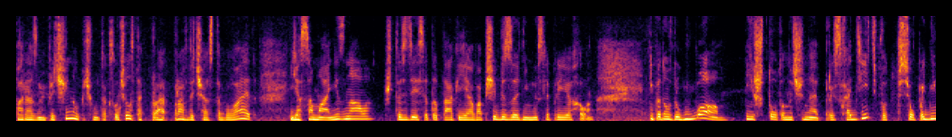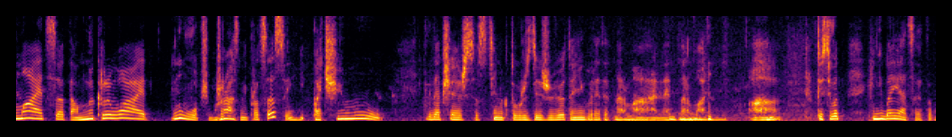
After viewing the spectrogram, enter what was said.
по разным причинам, почему так случилось, так правда часто бывает. Я сама не знала, что здесь это так, я вообще без задней мысли приехала. И потом вдруг бам! И что-то начинает происходить, вот все поднимается, там накрывает, ну, в общем, разные процессы. Почему? Когда общаешься с теми, кто уже здесь живет, они говорят, это нормально, это нормально. Ага. То есть вот не бояться этого.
